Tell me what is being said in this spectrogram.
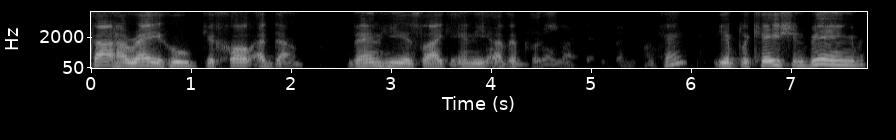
Chaharehu kechol adam. Then he is like any other person. Okay? The implication being,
